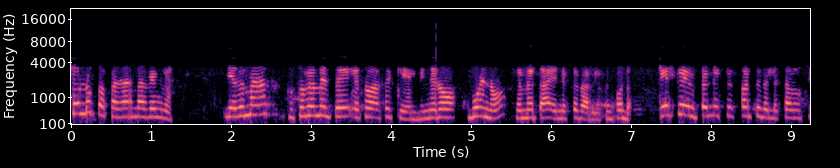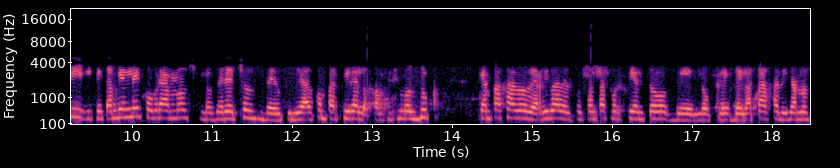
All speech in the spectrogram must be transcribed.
solo para pagar la deuda. Y además, pues obviamente eso hace que el dinero bueno se meta en este barril sin fondo. Que es que el Pemex es parte del Estado, sí, y que también le cobramos los derechos de utilidad compartida a los famosísimos DUC, que han pasado de arriba del 60% de lo que de la tasa, digamos,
